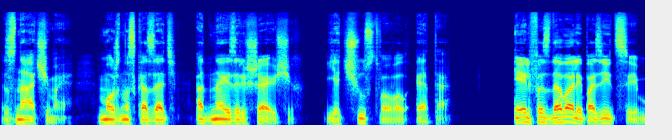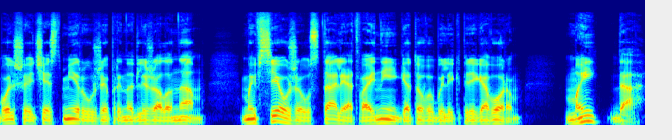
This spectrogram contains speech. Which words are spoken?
Значимая. Можно сказать, одна из решающих. Я чувствовал это. Эльфы сдавали позиции, большая часть мира уже принадлежала нам. Мы все уже устали от войны и готовы были к переговорам. Мы — да.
